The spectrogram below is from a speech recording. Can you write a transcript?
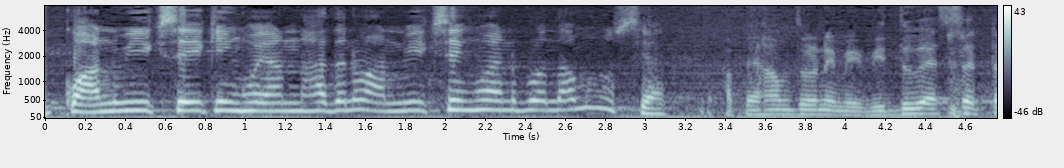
එක්ක අන්වීක්ෂයකින් හොයන්න හදනවා අන්වීක්ෂයෙන් හොයන්න පුළුවන් අමනුස්සයෙක්. අපේ හැමතුරනේ මේ විදු ඇසට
